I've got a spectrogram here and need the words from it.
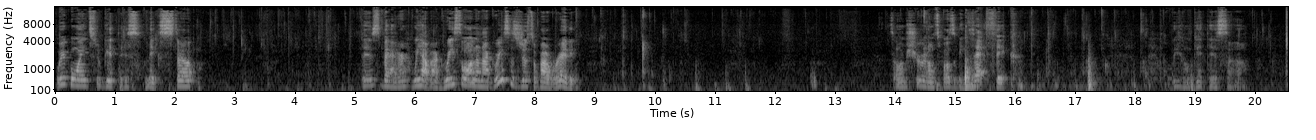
we're going to get this mixed up. This batter. We have our grease on and our grease is just about ready. So I'm sure it don't supposed to be that thick. We're going to get this uh,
